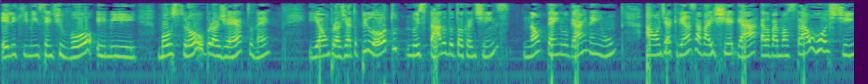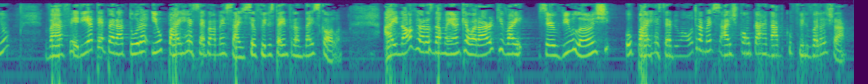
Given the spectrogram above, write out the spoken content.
ele que me incentivou e me mostrou o projeto, né? E é um projeto piloto no estado do Tocantins. Não tem lugar nenhum aonde a criança vai chegar, ela vai mostrar o rostinho, vai aferir a temperatura e o pai recebe uma mensagem, seu filho está entrando na escola. Aí nove horas da manhã, que é o horário que vai servir o lanche, o pai recebe uma outra mensagem com o cardápio que o filho vai deixar.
